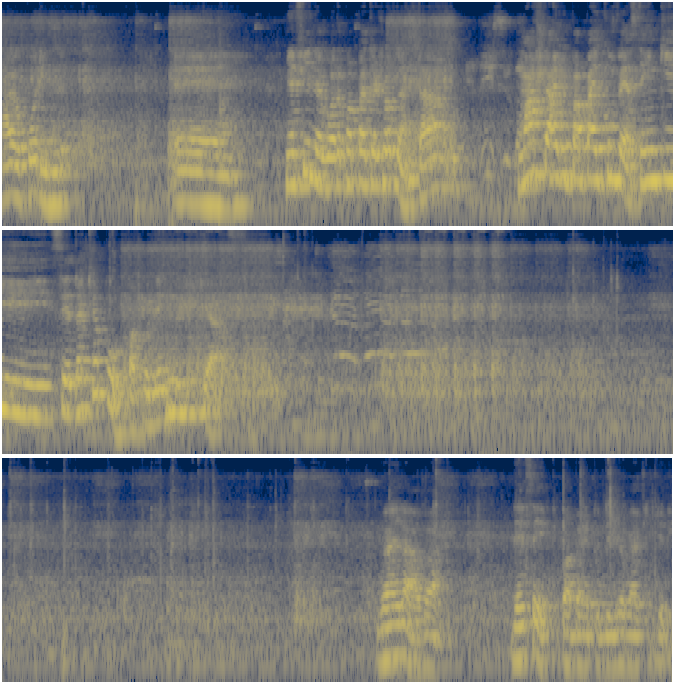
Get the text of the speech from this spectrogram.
Ah, é o Coringa. É... Minha filha, agora o papai tá jogando, tá? Mais tarde o papai conversa. Tem que ser daqui a pouco, pra poder nos guiar. Vai lá, vai. Desce aí, papai poder jogar aqui direito.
